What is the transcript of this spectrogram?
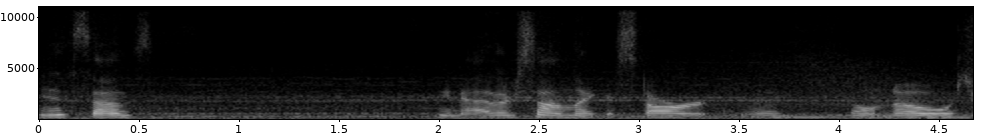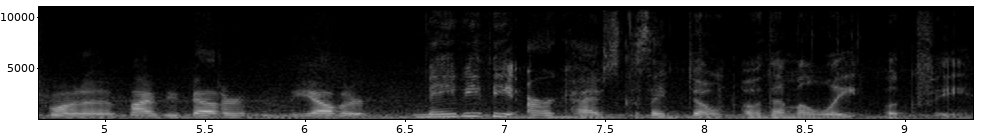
Yeah, sounds. I mean, either sound like a start. I don't know which one uh, might be better than the other. Maybe the archives because I don't owe them a late book fee.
